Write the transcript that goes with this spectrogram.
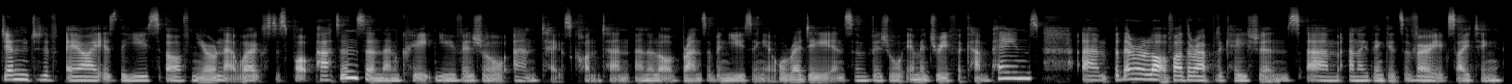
Generative AI is the use of neural networks to spot patterns and then create new visual and text content. And a lot of brands have been using it already in some visual imagery for campaigns. Um, but there are a lot of other applications. Um, and I think it's a very exciting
